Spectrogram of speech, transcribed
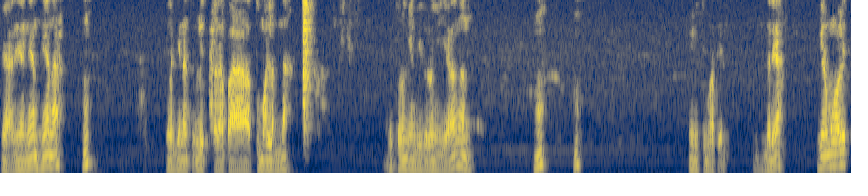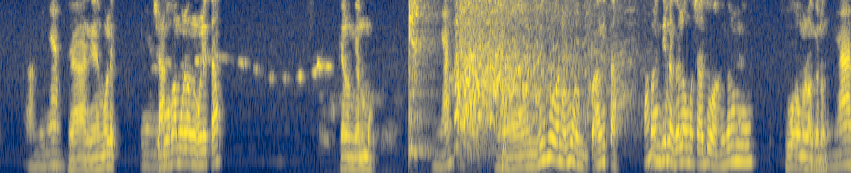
Yan, yan, yan, yan, ha? Hmm? Lagyan natin ulit para pa tumalab na. Dito lang yan, dito lang yan. Yan. Hmm? Hmm? Ulitin natin. Dali, ha? Ganyan mo nga ulit. Ah, ganyan. Yan, ganyan mo ulit. Ganyan lang. Subukan mo lang ulit, ha? Ganon, ganon mo. Ganyan. Yan. Yun yung ano mo, paangit ah. Parang hindi nagalaw masyado ah. Ganon mo. Subukan mo lang. Ganyan.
